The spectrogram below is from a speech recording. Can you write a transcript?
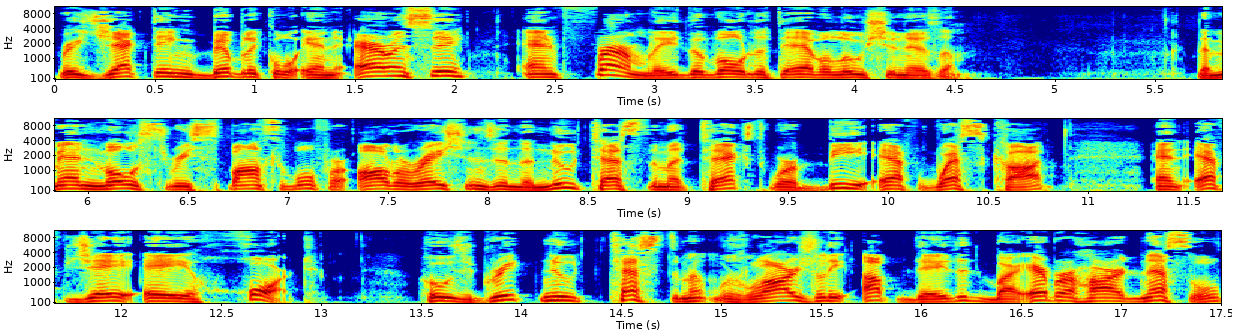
rejecting biblical inerrancy and firmly devoted to evolutionism. The men most responsible for alterations in the New Testament text were B.F. Westcott and F.J.A. Hort, whose Greek New Testament was largely updated by Eberhard Nestle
